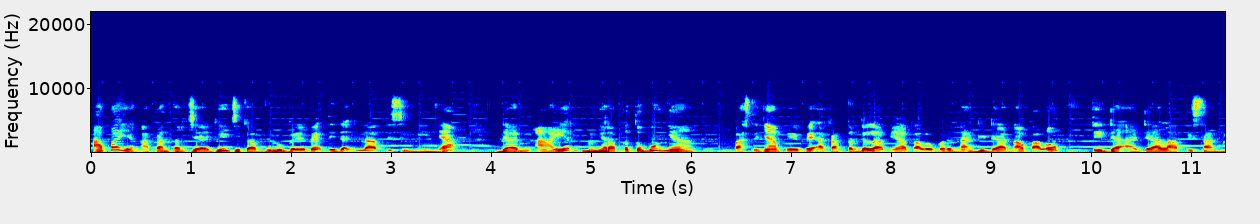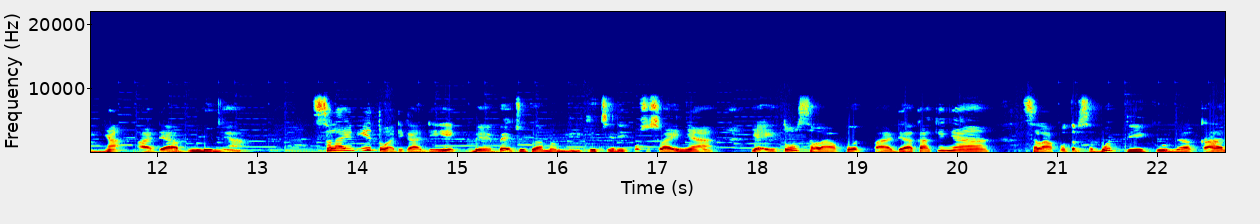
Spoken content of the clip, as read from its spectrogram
Apa yang akan terjadi jika bulu bebek tidak dilapisi minyak dan air menyerap ke tubuhnya? Pastinya bebek akan tenggelam ya kalau berenang di danau kalau tidak ada lapisan minyak pada bulunya. Selain itu adik-adik, bebek juga memiliki ciri khusus lainnya, yaitu selaput pada kakinya. Selaput tersebut digunakan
